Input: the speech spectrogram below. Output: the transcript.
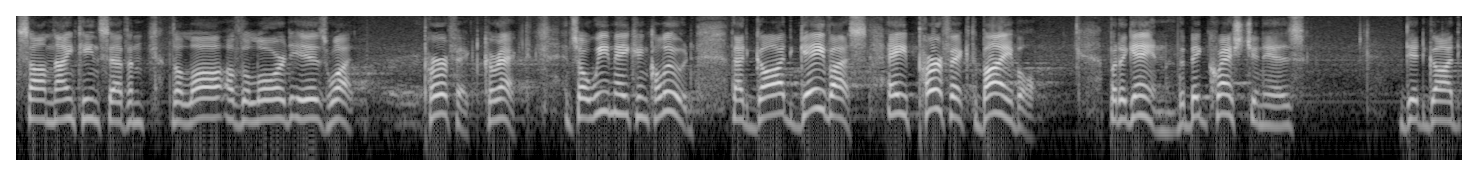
Psalm 19 7, The law of the Lord is what? perfect, correct. And so we may conclude that God gave us a perfect Bible. But again, the big question is did God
